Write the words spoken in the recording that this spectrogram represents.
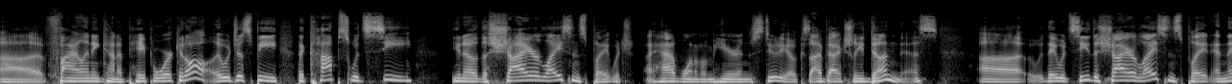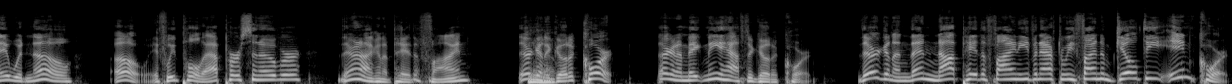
uh, file any kind of paperwork at all. It would just be the cops would see, you know, the Shire license plate, which I have one of them here in the studio because I've actually done this. Uh, they would see the Shire license plate and they would know, oh, if we pull that person over, they're not going to pay the fine. They're going to go to court. They're going to make me have to go to court. They're going to then not pay the fine even after we find them guilty in court.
